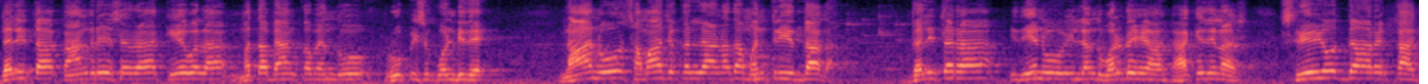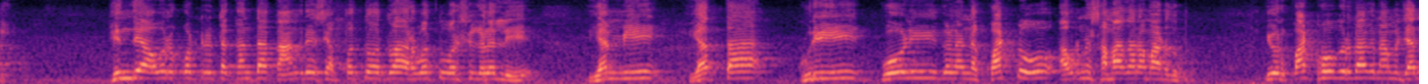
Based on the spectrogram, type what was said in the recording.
ದಲಿತ ಕಾಂಗ್ರೆಸರ ಕೇವಲ ಮತ ಬ್ಯಾಂಕವೆಂದು ರೂಪಿಸಿಕೊಂಡಿದೆ. ನಾನು ಸಮಾಜ ಕಲ್ಯಾಣದ ಮಂತ್ರಿ ಇದ್ದಾಗ ದಲಿತರ ಇದೇನು ಇಲ್ಲೊಂದು ವರ್ಡ್ ಹಾಕಿದಿಲ್ಲ. ಶ್ರೇಯೋದ್ಧಾರಕ್ಕಾಗಿ. ಹಿಂದೆ ಅವರು ಕೊಟ್ಟಿರ್ತಕ್ಕಂಥ ಕಾಂಗ್ರೆಸ್ ಎಪ್ಪತ್ತು ಅಥವಾ ಅರವತ್ತು ವರ್ಷಗಳಲ್ಲಿ ಎಮ್ಮಿ, ಎತ್ತ, ಕುರಿ, ಕೋಳಿಗಳನ್ನು ಕೊಟ್ಟು ಅವ್ರನ್ನ ಸಮಾಧಾನ ಮಾಡಿದ್ರು. ಇವರು ಕೊಟ್ಟು ಹೋಗಿರ್ದಾಗ ನಮ್ಮ ಜನ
